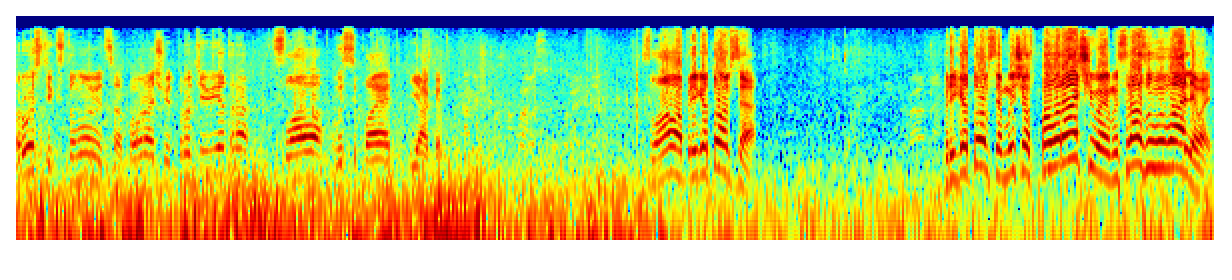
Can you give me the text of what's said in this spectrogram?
Ростик становится, поворачивает против ветра, Слава высыпает якорь. Слава, приготовься! Приготовься, мы сейчас поворачиваем и сразу вываливай.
